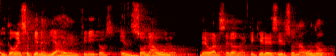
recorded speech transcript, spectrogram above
Y con eso tienes viajes infinitos en zona 1 de Barcelona. ¿Qué quiere decir zona 1?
